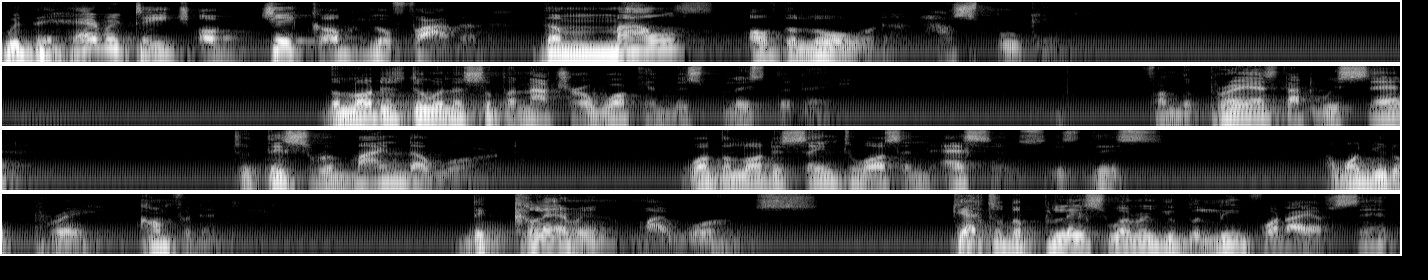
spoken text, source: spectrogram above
with the heritage of Jacob your father. The mouth of the Lord has spoken. The Lord is doing a supernatural work in this place today. From the prayers that we said to this reminder word what the Lord is saying to us in essence is this I want you to pray confidently, declaring my words. Get to the place where you believe what I have said,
